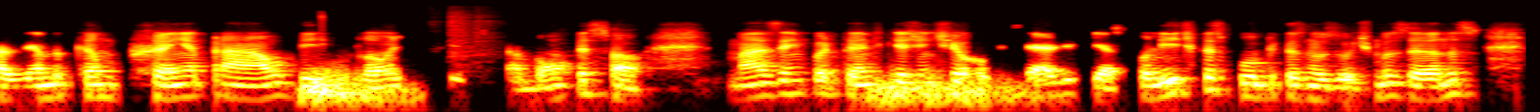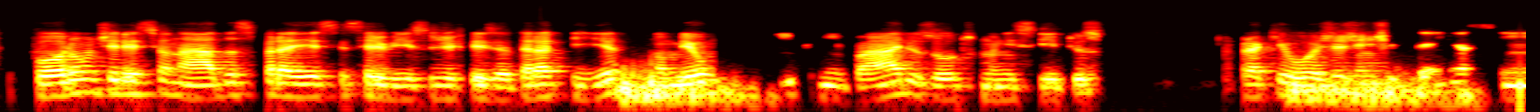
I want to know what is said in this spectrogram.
fazendo campanha para A ou longe disso, tá bom, pessoal? Mas é importante que a gente observe que as políticas públicas nos últimos anos foram direcionadas para esse serviço de fisioterapia, no meu município em vários outros municípios, para que hoje a gente tenha, assim,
